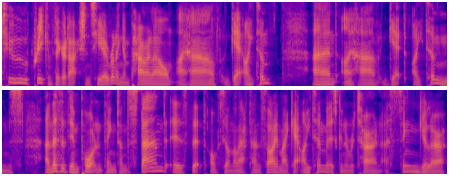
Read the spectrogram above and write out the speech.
two pre-configured actions here running in parallel. I have get item and I have get items. And this is the important thing to understand is that obviously on the left hand side, my get item is going to return a singular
